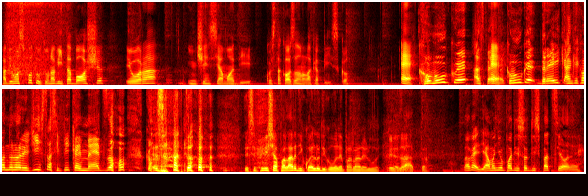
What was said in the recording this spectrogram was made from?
Abbiamo sfottuto una vita Bosch e ora incensiamo AD. Questa cosa non la capisco. Eh, Comunque, aspetta, Eh. comunque Drake anche quando non registra si ficca in mezzo. con- esatto. e si finisce a parlare di quello di cui vuole parlare lui. esatto. Vabbè, diamogli un po' di soddisfazione.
